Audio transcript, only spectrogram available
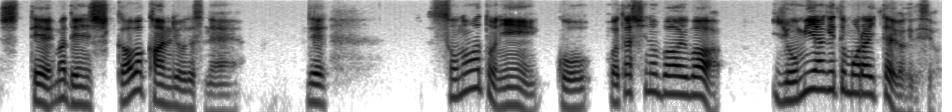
して、まあ、電子化は完了ですね。で、その後に、こう、私の場合は、読み上げてもらいたいわけですよ。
